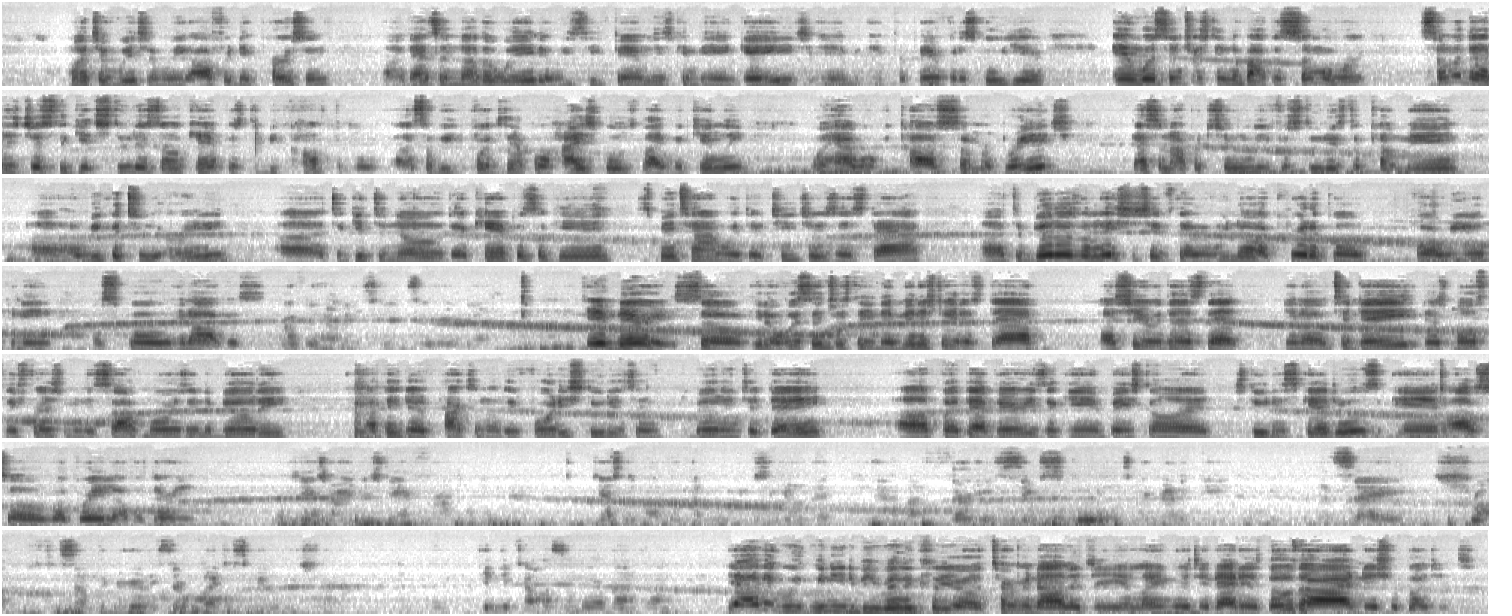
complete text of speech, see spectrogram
much of which we offered in person. Uh, that's another way that we see families can be engaged and, and prepare for the school year. And what's interesting about the summer work, some of that is just to get students on campus to be comfortable. Uh, so we, for example, high schools like McKinley will have what we call summer bridge. That's an opportunity for students to come in uh, a week or two early uh, to get to know their campus again, spend time with their teachers and staff, uh, to build those relationships that we know are critical for a reopening of school in August. Roughly how many students are here now? It varies. So, you know, what's interesting, the administrative staff uh, share with us that, you know, today there's mostly freshmen and sophomores in the building. I think there are approximately 40 students in the building today, uh, but that varies again based on student schedules and also what grade level they're in. Yes, I understand from testimony a couple of weeks ago that, about thirty-six schools are gonna be, let's say, shrunk to some degree, at least their budget's gonna shrunk. Can you tell us some more about that? Yeah, I think we, we need to be really clear on terminology and language, and that is those are our initial budgets.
